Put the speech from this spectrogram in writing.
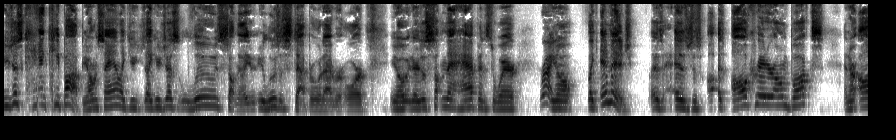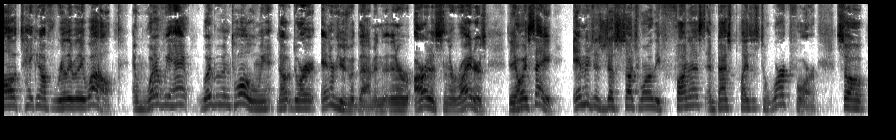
you just can't keep up. You know what I'm saying? Like you, like you just lose something. Like you lose a step or whatever, or you know, there's just something that happens to where, right? You know, like Image is is just is all creator owned books, and they're all taking off really, really well. And what have we had? What have we been told when we do, do our interviews with them and, and their artists and their writers? They always say Image is just such one of the funnest and best places to work for. So,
